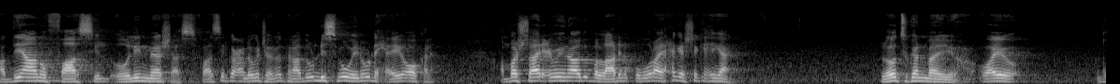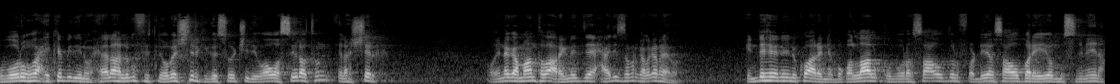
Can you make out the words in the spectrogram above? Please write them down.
haddii aanu faasil oolin meeshaas faasilka waxa loga jeeda mثala haduu dhismo weyn udhexeeyo oo kale amba shaaric weyn o aad u ballaadhin qubuuraha ay xagga she ka xigaan loo tukan maayo waayo qubuuruhu waxay ka mid yihin waxyaalaha lagu fitnooba shirkiga soo jiday waa wasiilaة ilى الshirk oo inaga maanta ba aragnay dee axaadiista marka laga reebo. Indheheenaynu ku aragnay boqolaal qubuuro saa u dul fadhiyo saa u baryayo muslimiina.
